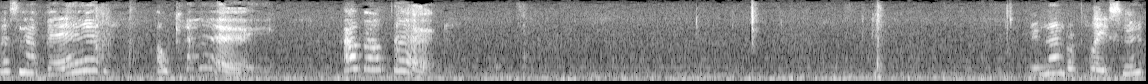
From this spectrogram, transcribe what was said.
That's not bad. Okay. How about that? Remember placement.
